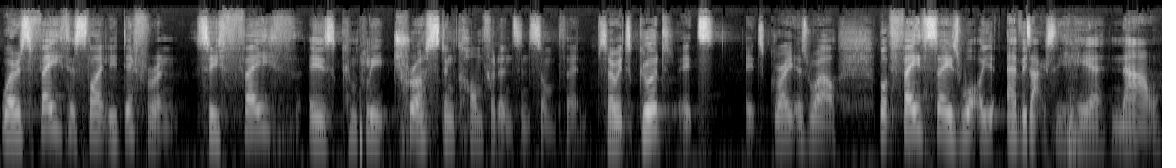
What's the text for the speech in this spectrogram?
Whereas faith is slightly different. See, faith is complete trust and confidence in something. So it's good, it's, it's great as well. But faith says whatever is actually here now.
